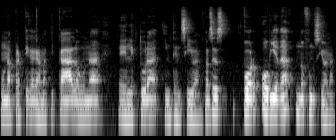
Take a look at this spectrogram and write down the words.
una práctica gramatical o una eh, lectura intensiva. Entonces, por obviedad no funciona.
